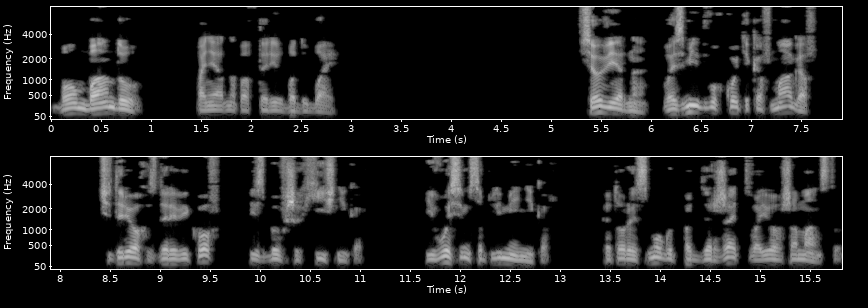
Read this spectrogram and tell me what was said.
Бомбанду, понятно повторил Бадубай. Все верно. Возьми двух котиков-магов, четырех здоровяков из бывших хищников и восемь соплеменников, которые смогут поддержать твое шаманство.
